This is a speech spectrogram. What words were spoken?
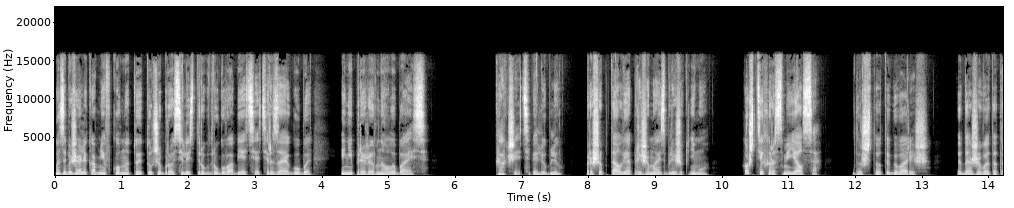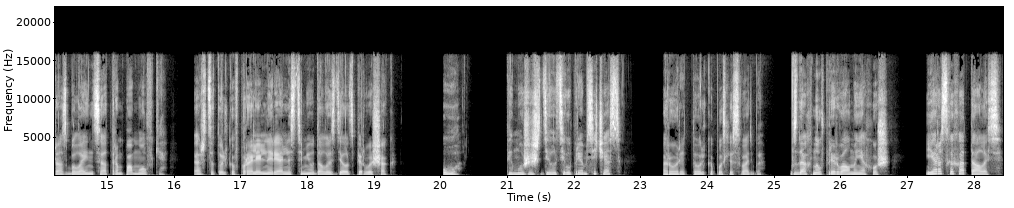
Мы забежали ко мне в комнату и тут же бросились друг другу в объятия, терзая губы и непрерывно улыбаясь. «Как же я тебя люблю!» — прошептал я, прижимаясь ближе к нему. Хош тихо рассмеялся. «Да что ты говоришь? Ты даже в этот раз была инициатором помолвки. Кажется, только в параллельной реальности мне удалось сделать первый шаг». «О, ты можешь сделать его прямо сейчас». «Рори, только после свадьбы». Вздохнув, прервал меня Хош. Я расхохоталась.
